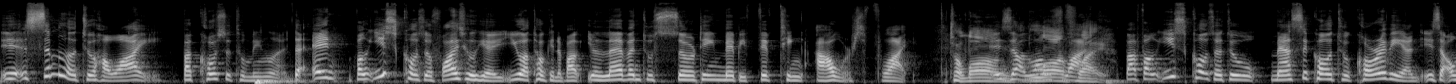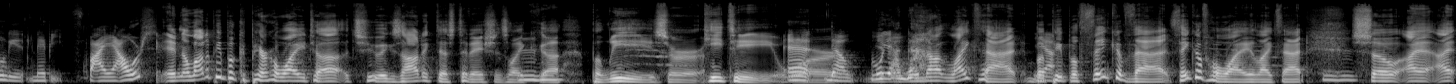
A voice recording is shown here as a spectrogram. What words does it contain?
it's similar to Hawaii. But closer to mainland. And from East Coast fly to here, you are talking about 11 to 13, maybe 15 hours flight. It's a long, It's a long, flight. But from East Coast to Mexico to Caribbean is only maybe five hours. And a lot of people compare Hawaii to uh, to exotic destinations like uh, Belize or Haiti or Mm-hmm. Uh, no, you we know, are we're not. not like that. But Yeah. people think of that, think of Hawaii like that. Mm-hmm. So I, I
